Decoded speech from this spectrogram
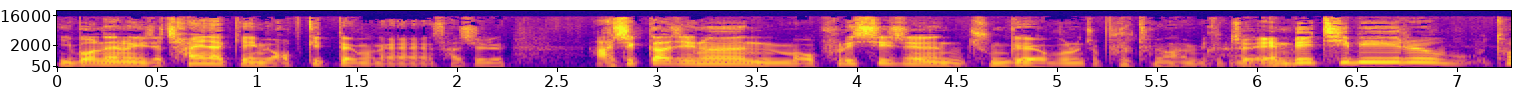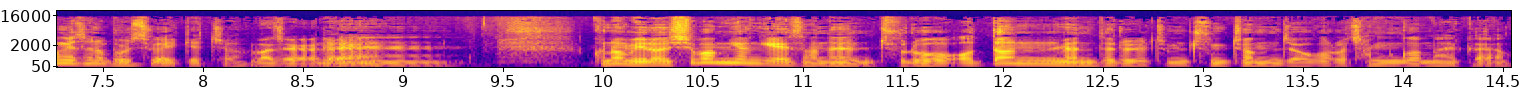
이번에는 이제 차이나 게임이 없기 때문에 사실 아직까지는 뭐 프리시즌 중계 여부는 좀 불투명합니다. 그렇죠. NBA TV를 통해서는 볼 수가 있겠죠. 맞아요. 네. 네. 그럼 이런 시범 경기에서는 주로 어떤 면들을 좀 중점적으로 점검할까요?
